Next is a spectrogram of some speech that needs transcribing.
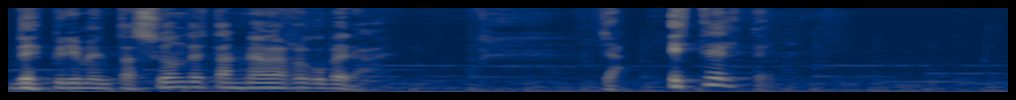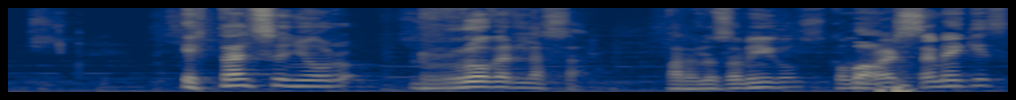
de experimentación de estas naves recuperadas. Ya, este es el tema. Está el señor Robert Lazar. Para los amigos, como Bob. Robert CMX,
